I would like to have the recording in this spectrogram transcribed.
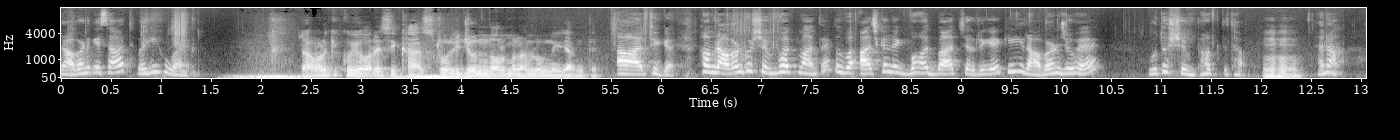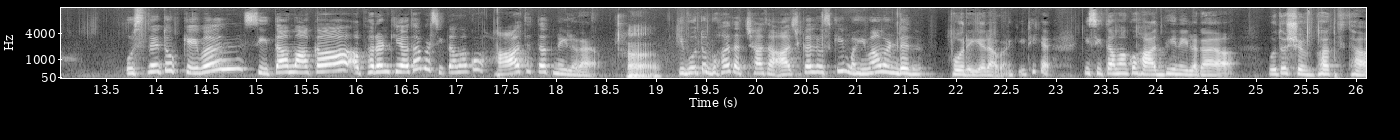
रावण के साथ वही हुआ है। रावण की कोई और ऐसी खास स्टोरी जो नॉर्मल हम लोग नहीं जानते। ठीक है। हम रावण को शिव भक्त मानते हैं तो आजकल एक बहुत बात चल रही है कि रावण जो है वो तो शिव भक्त था। है ना? उसने तो केवल सीता माँ का अपहरण किया था पर सीता माँ को हाथ तक नहीं लगाया। हाँ। कि वो तो बहुत अच्छा था। आजकल उसकी महिमा मंडन हो रही है रावण की ठीक है? कि सीता माँ को हाथ भी नहीं लगाया वो तो शिव भक्त था।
